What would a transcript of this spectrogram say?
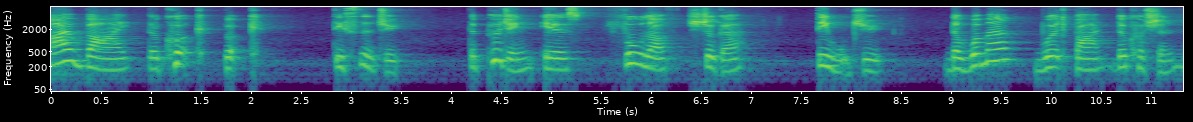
I'll buy the cookbook. 第四句，The pudding is full of sugar. 第五句，The woman would buy the cushion.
